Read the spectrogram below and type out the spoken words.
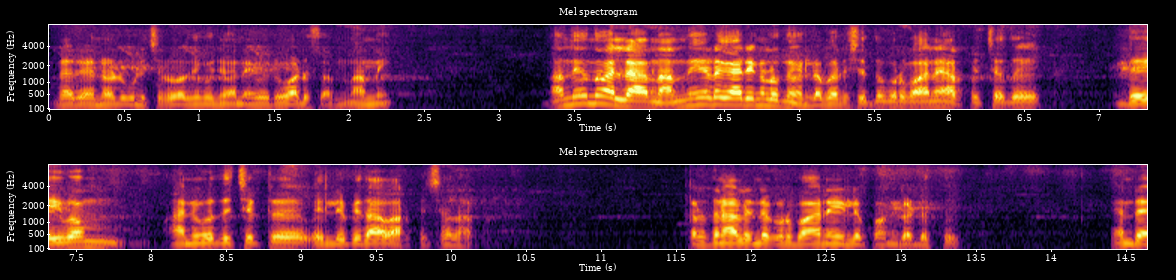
എല്ലാവരും എന്നോട് വിളിച്ചിട്ട് പറഞ്ഞു കുഞ്ഞോനെ ഒരുപാട് നന്ദി. നന്ദിയൊന്നുമല്ല നന്ദിയുടെ കാര്യങ്ങളൊന്നുമില്ല. പരിശുദ്ധ കുർബാന അർപ്പിച്ചത് ദൈവം അനുവദിച്ചിട്ട് വലിയ പിതാവ് അർപ്പിച്ചതാണ്. കർദിനാളിന്റെ കുർബാനയിൽ പങ്കെടുത്തു. എന്റെ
